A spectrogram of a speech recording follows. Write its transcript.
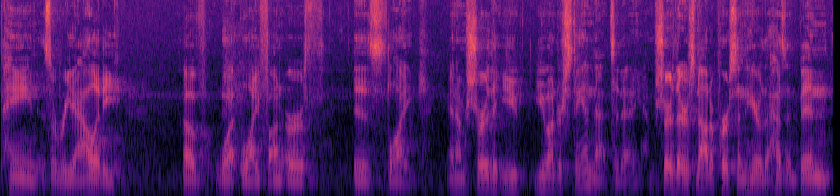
pain is a reality of what life on earth is like. And I'm sure that you, you understand that today. I'm sure there's not a person here that hasn't been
